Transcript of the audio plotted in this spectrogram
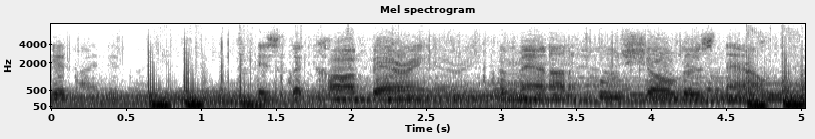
behind it is the car bearing the man on whose shoulders now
